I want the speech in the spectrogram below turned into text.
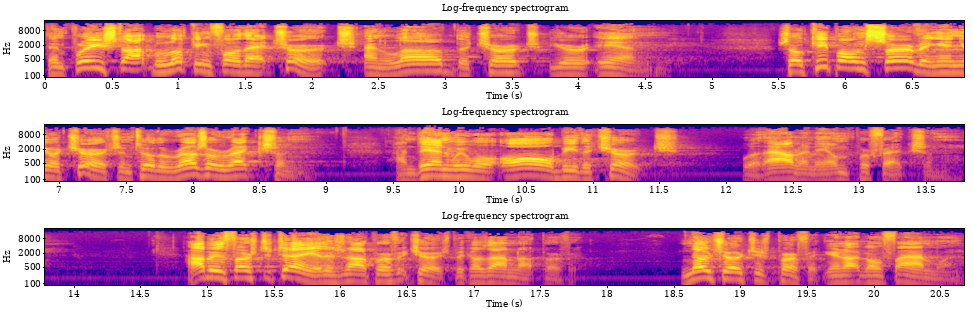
then please stop looking for that church and love the church you're in. So keep on serving in your church until the resurrection and then we will all be the church without an imperfection. I'll be the first to tell you there's not a perfect church because I'm not perfect. No church is perfect. You're not going to find one.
